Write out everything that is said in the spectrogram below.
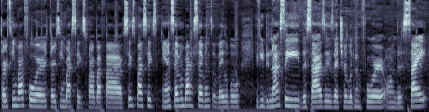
13 by 4, 13 by 6, 5 by 5, 6 by 6, and 7 by 7s available. If you do not see the sizes that you're looking for on the site,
